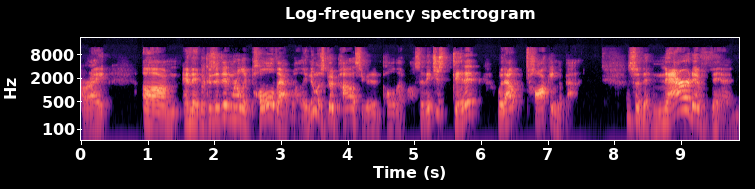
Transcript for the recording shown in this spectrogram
all right um, and they because it didn't really poll that well they knew it was good policy but it didn't poll that well so they just did it without talking about it so the narrative then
